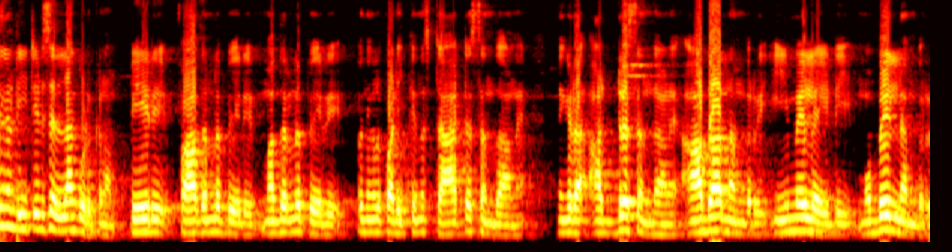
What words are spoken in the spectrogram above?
നിങ്ങൾ ഡീറ്റെയിൽസ് എല്ലാം കൊടുക്കണം. പേര് ഫാദറിന്റെ പേര് മദറിന്റെ പേര് ഇപ്പോൾ നിങ്ങൾ പഠിക്കുന്ന സ്റ്റാറ്റസ് എന്താണ് നിങ്ങളുടെ അഡ്രസ്സ് എന്താണ് Aadhaar number email I D mobile number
